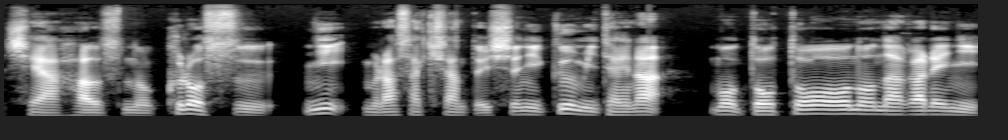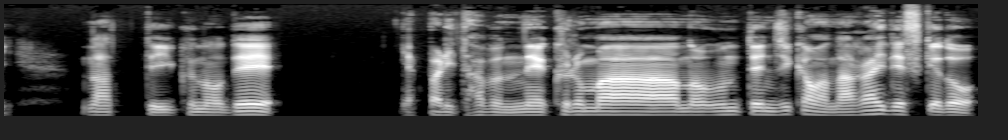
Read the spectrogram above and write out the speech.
シェアハウスのクロスに紫さんと一緒に行くみたいな、もう怒涛の流れになっていくので、やっぱり多分ね、車の運転時間は長いですけど、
